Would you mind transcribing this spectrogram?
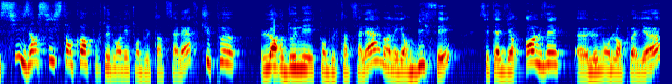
s'ils insistent encore pour te demander ton bulletin de salaire, tu peux leur donner ton bulletin de salaire, mais en ayant biffé, c'est-à-dire enlever euh, le nom de l'employeur,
